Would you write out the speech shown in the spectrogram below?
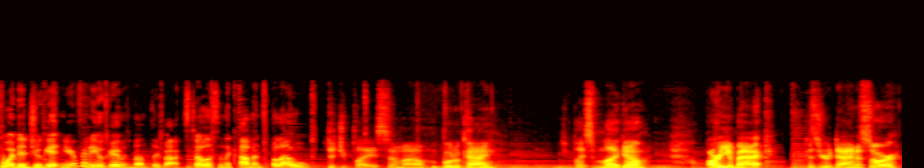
What did you get in your video games monthly box? Tell us in the comments below. Did you play some uh, Budokai? Did you play some Lego? Are you back? Because you're a dinosaur?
